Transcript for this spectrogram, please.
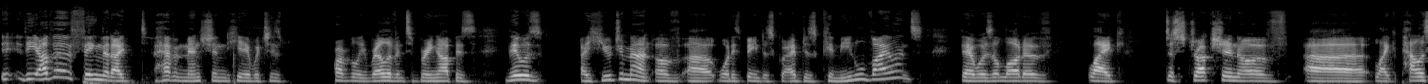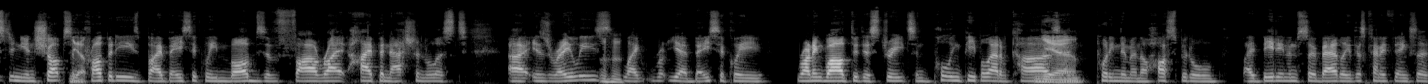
The other thing that I haven't mentioned here, which is probably relevant to bring up, is there was a huge amount of uh, what is being described as communal violence. There was a lot of like destruction of uh, like Palestinian shops and Yep. properties by basically mobs of far right hyper nationalist uh, Israelis. Mhm. Like, r- yeah, basically running wild through the streets and pulling people out of cars Yeah. and putting them in the hospital by beating them so badly. This kind of thing. So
